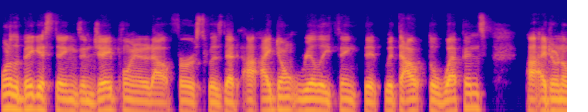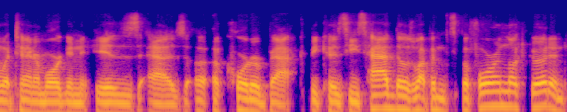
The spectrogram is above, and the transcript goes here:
one of the biggest things, and Jay pointed it out first, was that I, I don't really think that without the weapons, I don't know what Tanner Morgan is as a, a, quarterback because he's had those weapons before and looked good. And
